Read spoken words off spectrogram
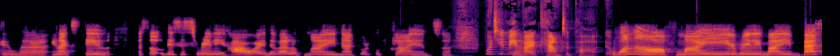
in uh, the next deal? So this is really how I develop my network of clients. What do you mean yeah. by a counterpart? One of my really my best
